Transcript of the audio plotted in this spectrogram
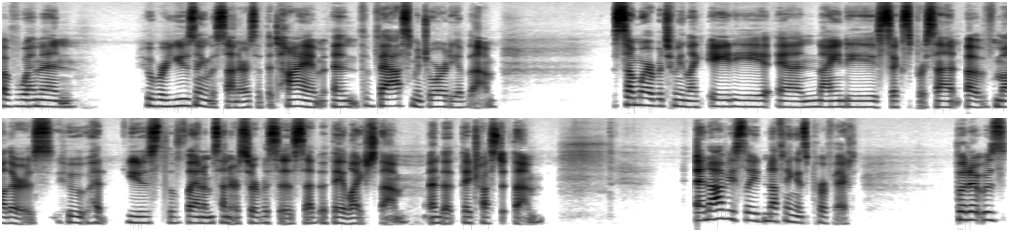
of women who were using the centers at the time, and the vast majority of them, somewhere between like 80 and 96 percent of mothers who had used the Lanham Center services said that they liked them and that they trusted them. And obviously, nothing is perfect, but it was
